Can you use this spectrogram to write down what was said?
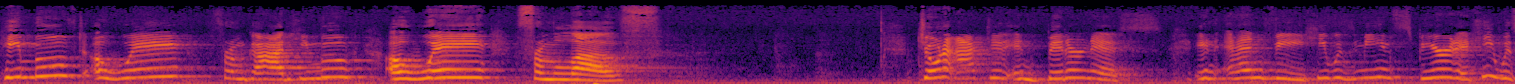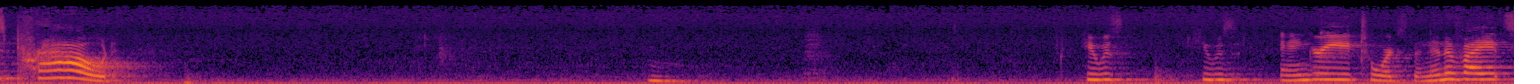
He moved away from God, he moved away from love. Jonah acted in bitterness, in envy. He was mean spirited, he was proud. Hmm. He was, he was angry towards the Ninevites,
